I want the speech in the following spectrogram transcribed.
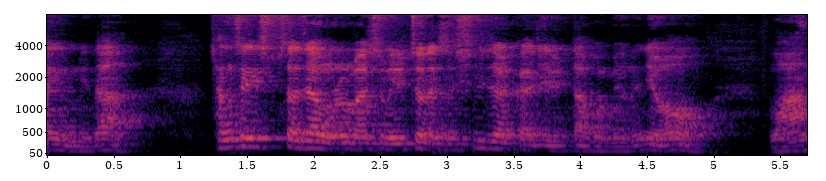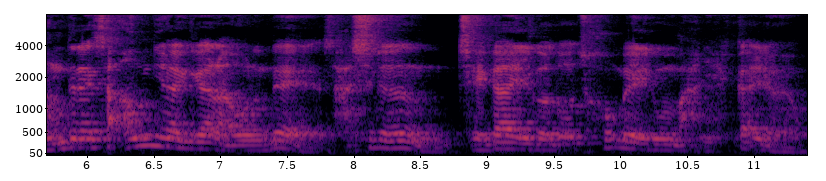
14장입니다. 창세기 14장 오늘 말씀 1절에서 12절까지 읽다 보면은요. 왕들의 싸움 이야기가 나오는데 사실은 제가 읽어도 처음에 읽으면 많이 헷갈려요.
